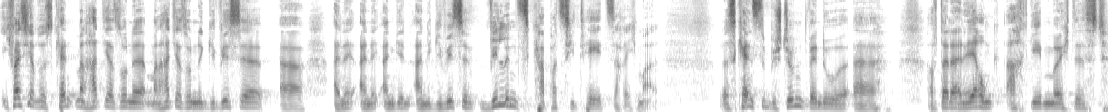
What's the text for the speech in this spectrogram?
ich weiß nicht, ob du das kennt, man hat ja so eine, man hat ja so eine gewisse, äh, eine, eine, eine, eine, gewisse Willenskapazität, sag ich mal. Das kennst du bestimmt, wenn du äh, auf deine Ernährung acht geben möchtest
